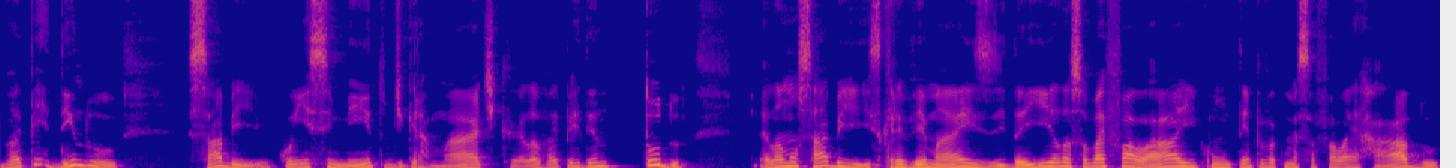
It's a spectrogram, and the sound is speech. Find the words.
vai perdendo, sabe, o conhecimento de gramática, ela vai perdendo tudo ela não sabe escrever mais e daí ela só vai falar e com o tempo vai começar a falar errado,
